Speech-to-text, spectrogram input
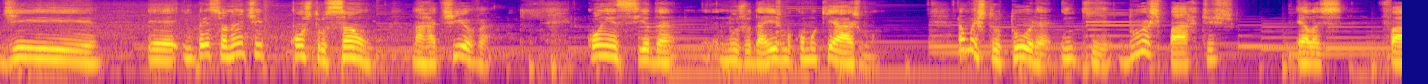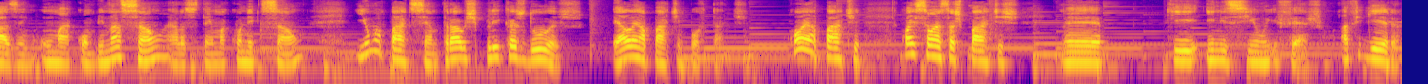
de é, impressionante construção narrativa conhecida no judaísmo como quiasmo. É uma estrutura em que duas partes elas fazem uma combinação, elas têm uma conexão e uma parte central explica as duas. Ela é a parte importante. Qual é a parte? Quais são essas partes é, que iniciam e fecham? A figueira.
